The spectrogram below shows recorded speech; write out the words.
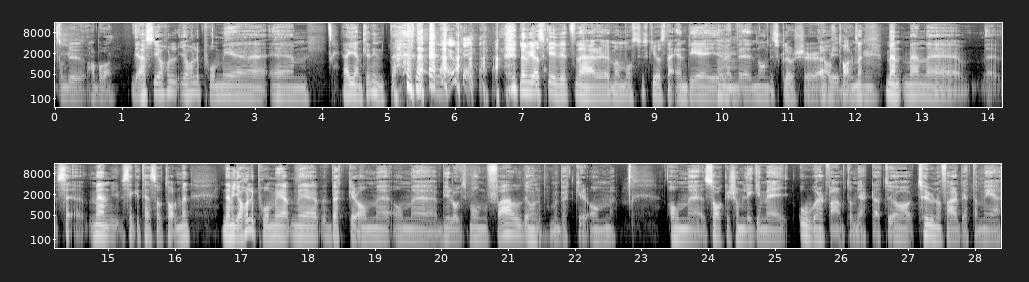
som du har på gång? Alltså jag, håller, jag håller på med eh, Ja, egentligen inte. Nej, okej. Nej, jag har skrivit sån här, man måste ju skriva sån här NDA, mm. non-disclosure-avtal. Men, mm. men, men, eh, men sekretessavtal. Men, nej, men jag håller på med, med böcker om, eh, om eh, biologisk mångfald, jag mm. håller på med böcker om, om eh, saker som ligger mig oerhört varmt om hjärtat. Jag har turen att få arbeta med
